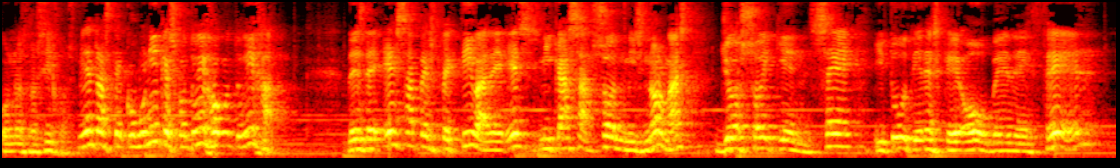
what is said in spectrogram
con nuestros hijos, mientras te comuniques con tu hijo o con tu hija, desde esa perspectiva de es mi casa, son mis normas, yo soy quien sé y tú tienes que obedecer,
